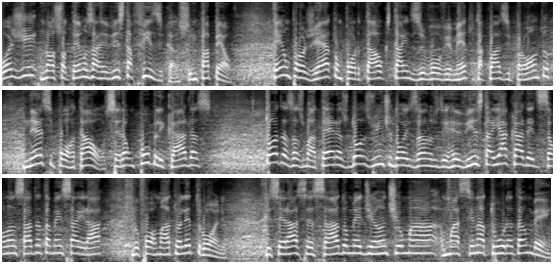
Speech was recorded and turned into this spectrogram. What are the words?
Hoje nós só temos a revista física, em papel. Tem um projeto, um portal que está em desenvolvimento, está quase pronto. Nesse portal serão publicadas todas as matérias dos 22 anos de revista e a cada edição lançada também sairá no formato eletrônico, que será acessado mediante uma, uma assinatura também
